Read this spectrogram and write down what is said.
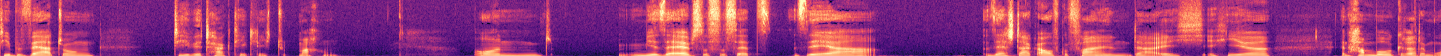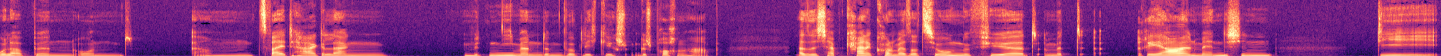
die Bewertung, die wir tagtäglich machen. Und mir selbst ist es jetzt sehr, sehr stark aufgefallen, da ich hier in Hamburg gerade im Urlaub bin und ähm, zwei Tage lang mit niemandem wirklich ges gesprochen habe. Also ich habe keine Konversation geführt mit realen Menschen, die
